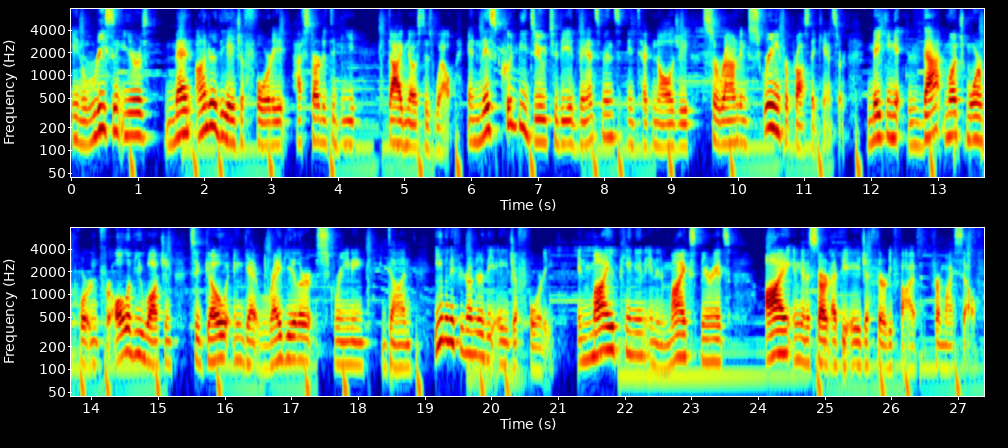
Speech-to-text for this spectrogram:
In recent years, men under the age of 40 have started to be diagnosed as well. And this could be due to the advancements in technology surrounding screening for prostate cancer, making it that much more important for all of you watching to go and get regular screening done, even if you're under the age of 40. In my opinion and in my experience, I am gonna start at the age of 35 for myself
